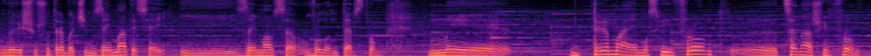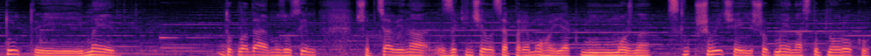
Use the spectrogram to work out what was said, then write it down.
вирішив, що треба чим займатися і займався волонтерством. Ми тримаємо свій фронт, е, це наш фронт тут, і ми докладаємо зусиль, щоб ця війна закінчилася перемогою як можна швидше, і щоб ми наступного року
